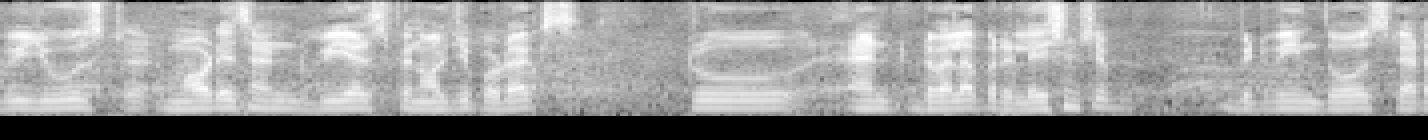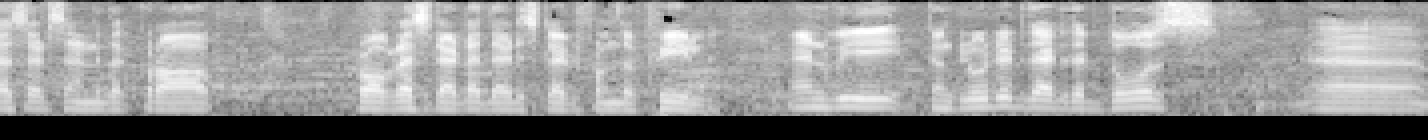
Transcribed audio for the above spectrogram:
we used uh, MODIS and VIIRS phenology products to and develop a relationship between those data sets and the crop progress data that is collected from the field. And we concluded that, that those uh,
